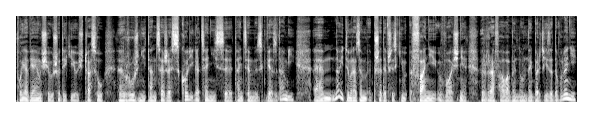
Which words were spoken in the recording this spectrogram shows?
pojawiają się już od jakiegoś czasu różni tancerze skoligaceni z tańcem z gwiazdami. No i tym razem przede wszystkim fani właśnie Rafała będą najbardziej zadowoleni.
